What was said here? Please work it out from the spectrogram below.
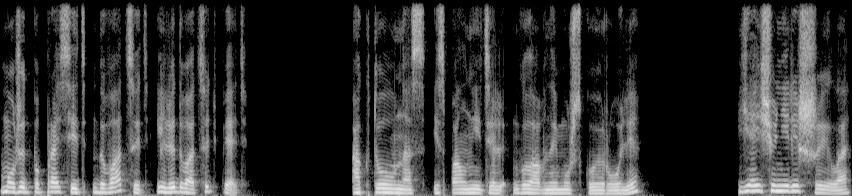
может попросить 20 или 25. А кто у нас исполнитель главной мужской роли? Я еще не решила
